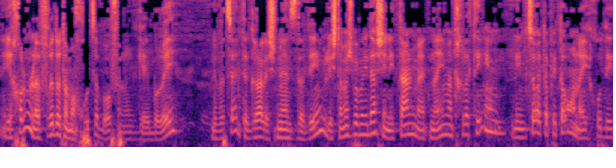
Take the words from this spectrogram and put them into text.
יכולנו להפריד אותם החוצה באופן אלגברי, לבצע אינטגרל לשני הצדדים ולהשתמש במידע שניתן מהתנאים ההתחלתיים למצוא את הפתרון הייחודי.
